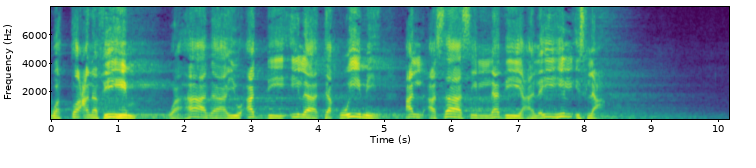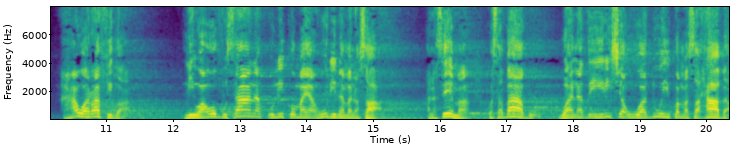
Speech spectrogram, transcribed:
والطعن فيهم وهذا يؤدي إلى تقويم الأساس الذي عليه الإسلام هو رافضة ni waovu sana kuliko mayahudi na manasara anasema kwa sababu wanadhihirisha uadui kwa masahaba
